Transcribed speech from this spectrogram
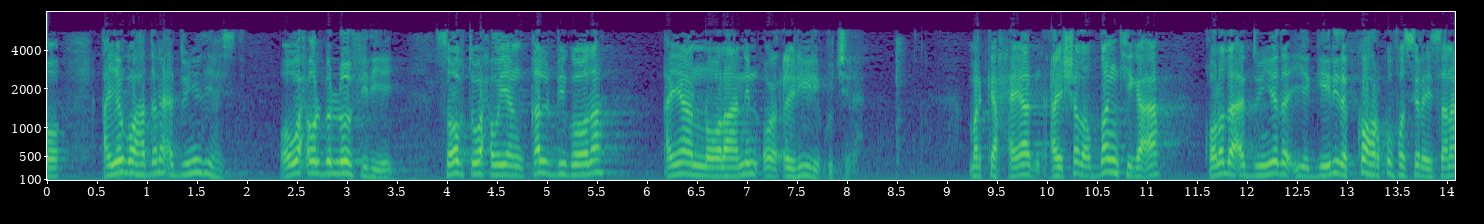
oo ayagoo haddana adduunyadii haysta oo wax walba loo fidiyey. Sababta waxa weeyaan qalbigooda ayaan noolaanin oo cidhiidhi ku jira. Marka xayaa cayshada dankiga ah qolada adduunyada iyo geerida ka hor ku fasiraysana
